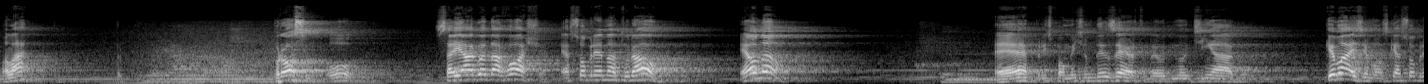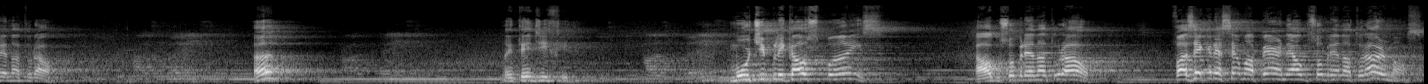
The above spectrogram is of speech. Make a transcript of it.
Vamos lá? Próximo. Oh. Sair água da rocha é sobrenatural? É ou não? É, principalmente no deserto, né? não tinha água. O que mais, irmãos, que é sobrenatural? Hã? Não entendi, filho. Multiplicar os pães, algo sobrenatural. Fazer crescer uma perna é algo sobrenatural, irmãos?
